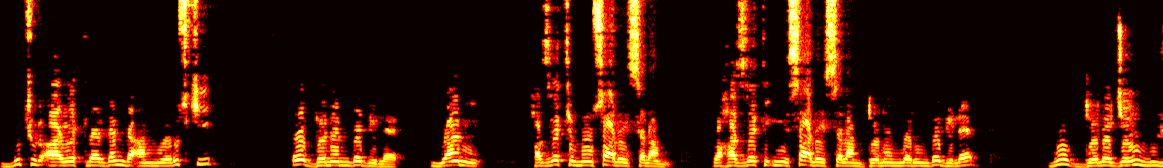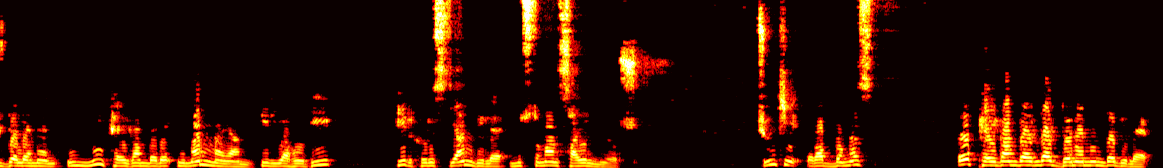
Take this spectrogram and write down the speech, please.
bu tür ayetlerden de anlıyoruz ki o dönemde bile yani Hazreti Musa Aleyhisselam ve Hazreti İsa Aleyhisselam dönemlerinde bile bu geleceği müjdelenen ünlü peygambere inanmayan bir Yahudi, bir Hristiyan bile Müslüman sayılmıyor. Çünkü Rabbimiz o peygamberler döneminde bile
